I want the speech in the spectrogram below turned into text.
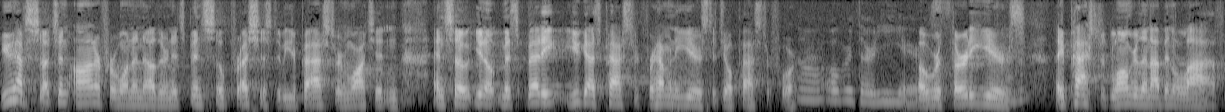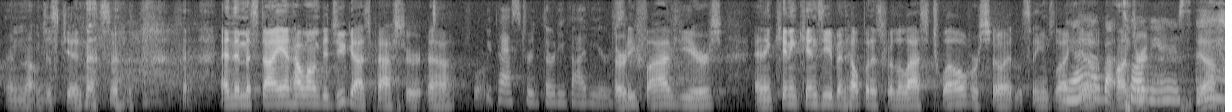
You have such an honor for one another, and it's been so precious to be your pastor and watch it. And, and so, you know, Miss Betty, you guys pastored for how many years did y'all pastor for? Oh, over 30 years. Over 30 years. Uh-huh. They pastored longer than I've been alive. And no, I'm just kidding. and then, Miss Diane, how long did you guys pastor uh, for? We pastored 35 years. 35 years. And then Ken and Kenzie have been helping us for the last 12 or so, it seems like. Yeah, about 12 years. Yeah.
